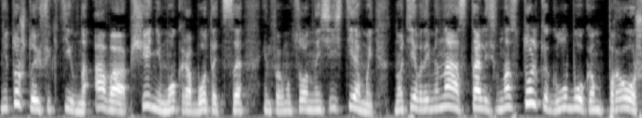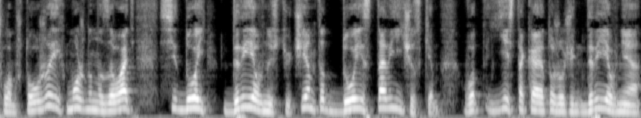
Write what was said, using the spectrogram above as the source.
не то что эффективно, а вообще не мог работать с информационной системой. Но те времена остались в настолько глубоком прошлом, что уже их можно называть седой древностью, чем-то доисторическим историческим. Вот есть такая тоже очень древняя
